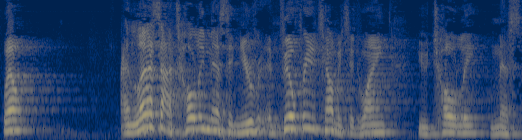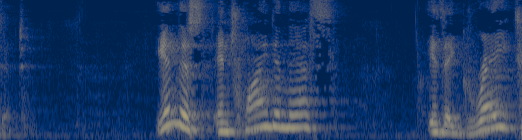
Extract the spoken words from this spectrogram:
Well, unless I totally missed it, and, and feel free to tell me, say, Dwayne, you totally missed it. In this, entwined in this, is a great,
